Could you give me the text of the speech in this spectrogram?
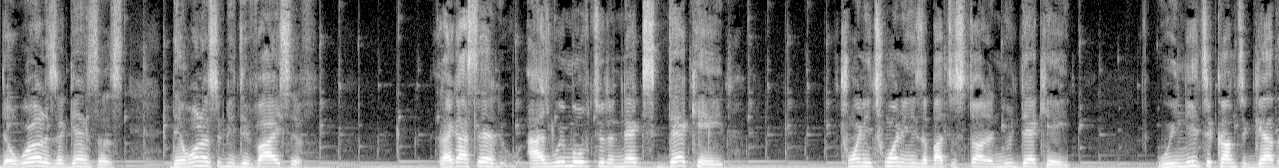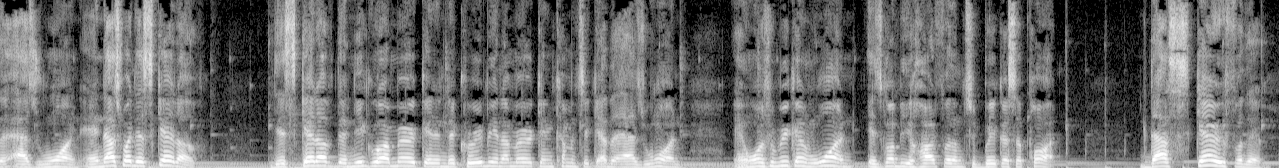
the world is against us they want us to be divisive. Like I said, as we move to the next decade, 2020 is about to start a new decade. We need to come together as one. And that's what they're scared of. They're scared of the Negro American and the Caribbean American coming together as one. And once we become one, it's going to be hard for them to break us apart. That's scary for them.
